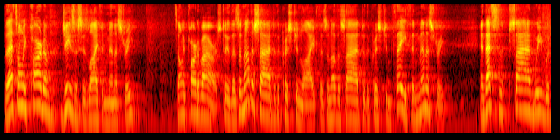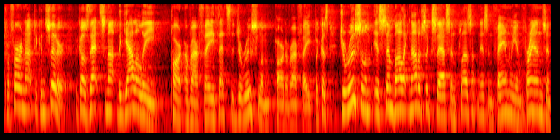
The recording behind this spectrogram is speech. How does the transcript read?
But that's only part of Jesus' life and ministry. It's only part of ours, too. There's another side to the Christian life, there's another side to the Christian faith and ministry. And that's the side we would prefer not to consider because that's not the Galilee part of our faith, that's the Jerusalem part of our faith. Because Jerusalem is symbolic not of success and pleasantness and family and friends and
